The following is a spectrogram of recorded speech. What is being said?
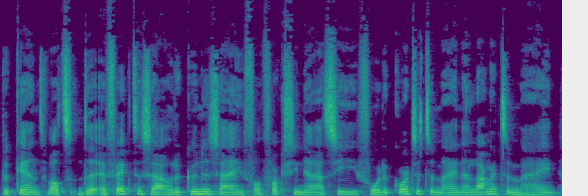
bekend wat de effecten zouden kunnen zijn van vaccinatie voor de korte termijn en lange termijn.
